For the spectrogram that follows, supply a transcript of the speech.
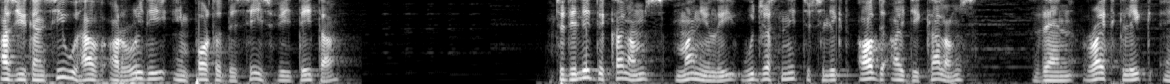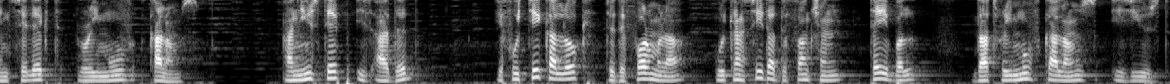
As you can see, we have already imported the CSV data. To delete the columns manually, we just need to select all the ID columns then right click and select remove columns. A new step is added. If we take a look to the formula, we can see that the function table that remove columns is used.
